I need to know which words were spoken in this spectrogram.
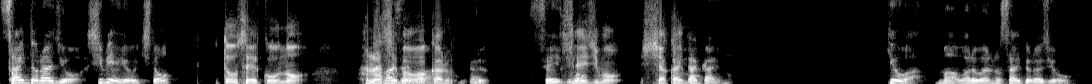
サイトラジオ、渋谷陽一と伊藤聖光の話せばわかる。政治も政治も社会も。社会も。今日は、まあ、我々のサイトラジオ、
